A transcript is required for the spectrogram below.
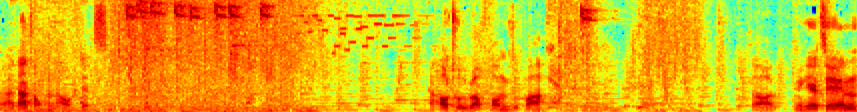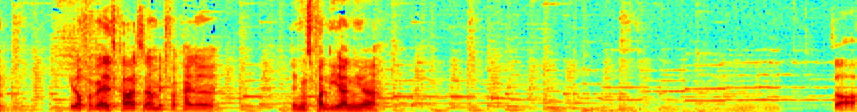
Ja, da tauchen auf jetzt. Auto überformen, super. So, wir gehen jetzt hier hin. Geht auf der Weltkarte, damit wir keine Dingens verlieren hier. So,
